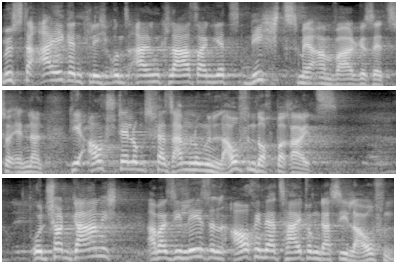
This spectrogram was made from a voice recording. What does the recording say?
müsste eigentlich uns allen klar sein, jetzt nichts mehr am Wahlgesetz zu ändern. Die Aufstellungsversammlungen laufen doch bereits. Und schon gar nicht, aber Sie lesen auch in der Zeitung, dass sie laufen.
